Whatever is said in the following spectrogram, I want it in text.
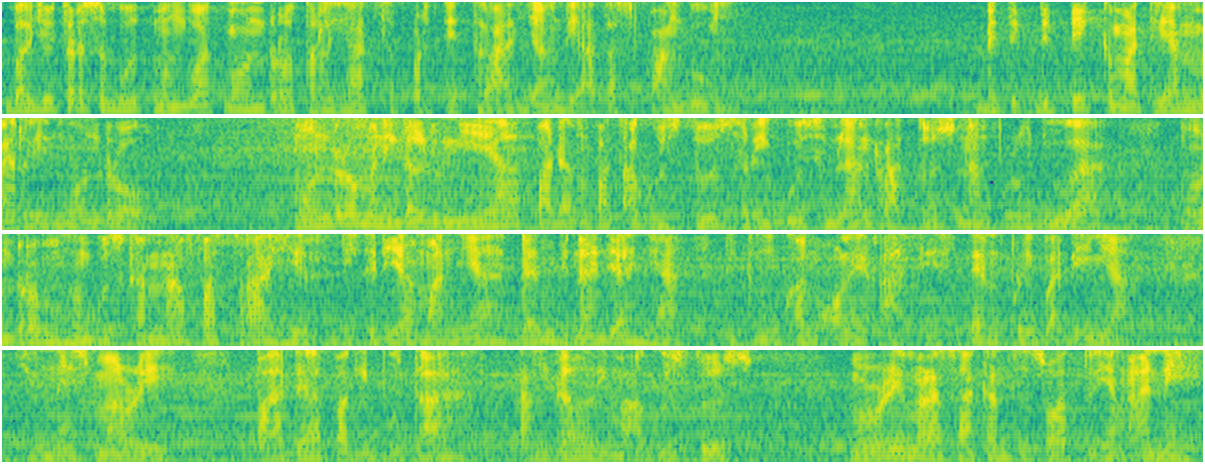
Baju tersebut membuat Monroe terlihat seperti telanjang di atas panggung. Detik-detik kematian Marilyn Monroe Monroe meninggal dunia pada 4 Agustus 1962. Monroe menghembuskan nafas terakhir di kediamannya dan jenazahnya ditemukan oleh asisten pribadinya, Eunice Murray, pada pagi buta tanggal 5 Agustus. Murray merasakan sesuatu yang aneh.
